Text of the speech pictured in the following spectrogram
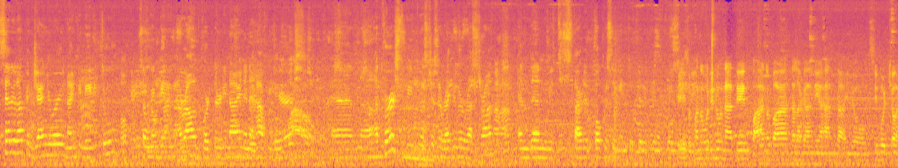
set it up in January 1982. Okay. So we've been around for 39 and a half years. Wow. And uh, at first, we, it was just a regular restaurant. Uh-huh. And then we started focusing into Filipino Okay, cuisine. so panoorin nun natin paano ba talaga nihanda yung cebuchon.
